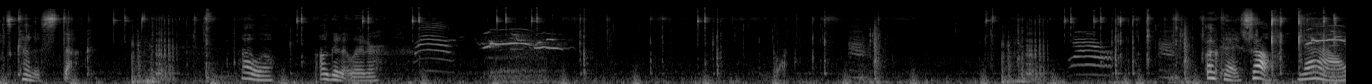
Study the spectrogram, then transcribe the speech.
It's kind of stuck. Oh well, I'll get it later. Okay, so now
